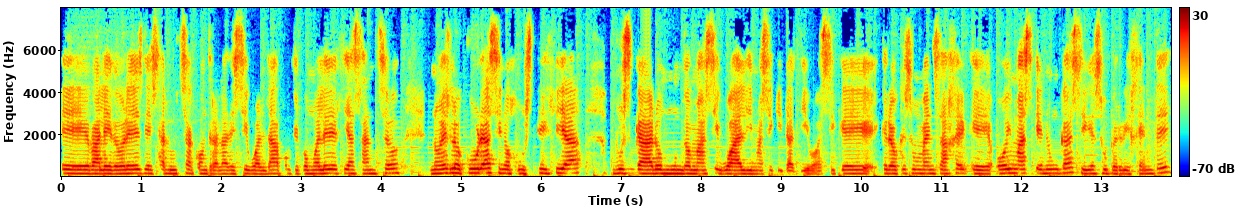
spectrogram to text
eh, valedores de esa lucha contra la desigualdad, porque como él le decía Sancho, no es locura, sino justicia buscar un mundo más igual y más equitativo. Así que creo que es un mensaje que hoy más que nunca sigue súper vigente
